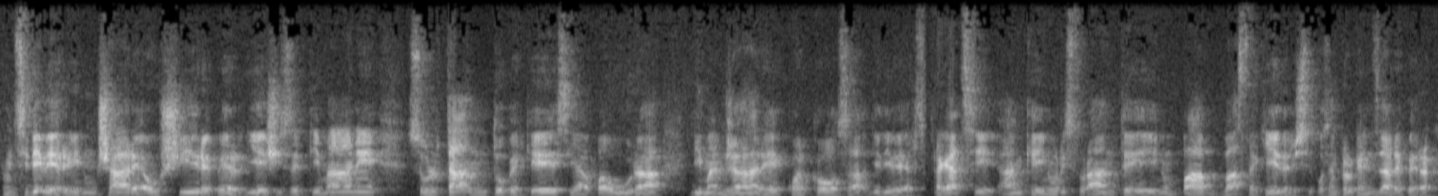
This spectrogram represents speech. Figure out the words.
non si deve rinunciare a uscire per 10 settimane soltanto perché si ha paura di mangiare qualcosa di diverso. Ragazzi, anche in un ristorante, in un pub, basta chiedere, ci si può sempre organizzare per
